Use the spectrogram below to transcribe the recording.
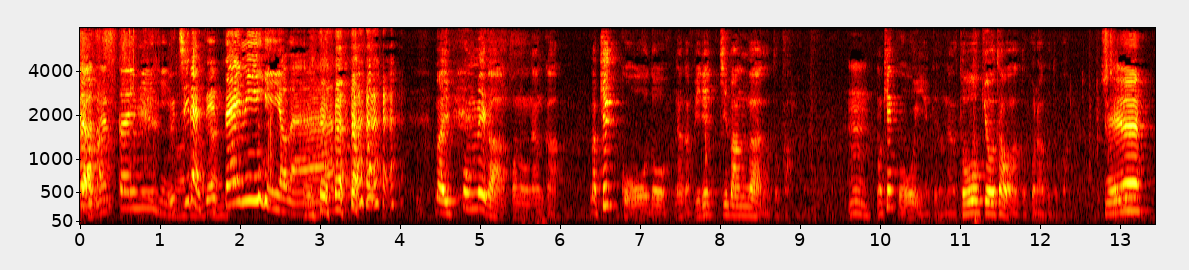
ら絶対見いひんわうちら絶対見いひんよな。まあ1本目がこのなんか、まあ、結構王道。なんかビレッジヴァンガードとか、うん。まあ、結構多いんやけどなんか東京タワーとコラボとか。してる、ええ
